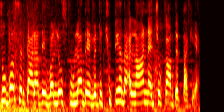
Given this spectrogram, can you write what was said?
ਸੂਬਾ ਸਰਕਾਰਾਂ ਦੇ ਵੱਲੋਂ ਸਕੂਲਾਂ ਦੇ ਵਿੱਚ ਛੁੱਟੀਆਂ ਦਾ ਐਲਾਨ ਹੈ ਜੋ ਕਰ ਦਿੱਤਾ ਗਿਆ ਹੈ।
